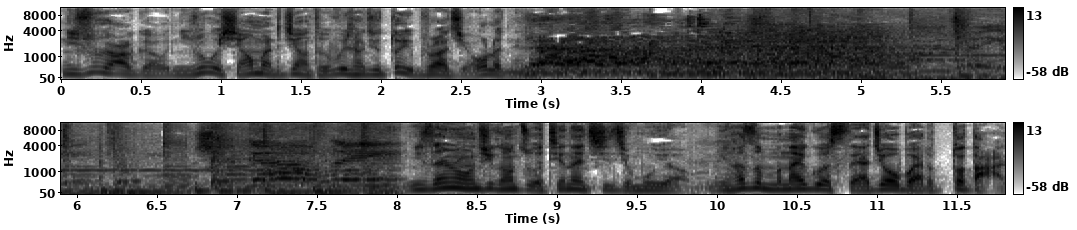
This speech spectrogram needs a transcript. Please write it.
你说说二哥，你说我想买的镜头为啥就对不上焦了？你说。你这种就跟昨天那期节目一样，你还是没来过三角板的毒打，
